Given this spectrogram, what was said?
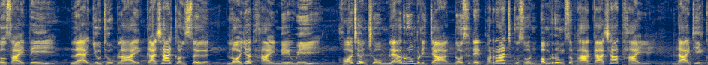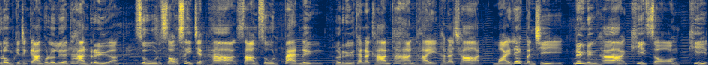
Society และ YouTube Live กาชาติคอนเสิร์ต Royal Thai Navy ขอเชิญชมและร่วมบริจาคโดยเสด็จพระราชกุศลบำรุงสภากาชาติไทย ได้ที่กรมกิจการพลเรือนทหารเรือ 024753081 หรือธนาคารทหารไทยธนชาติ หมายเลขบัญชี 115ขีด2ขีด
